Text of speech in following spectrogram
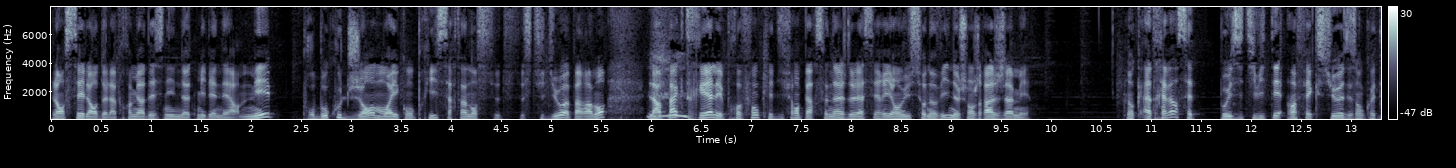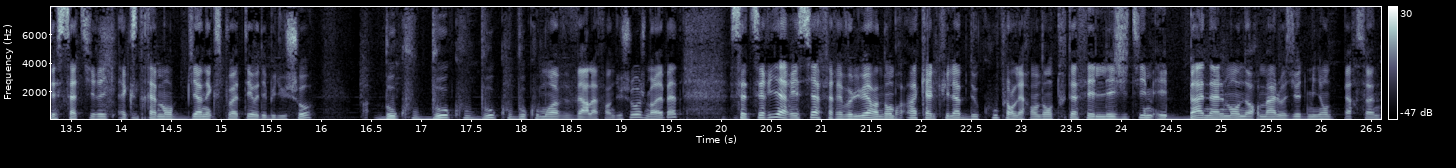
lancé lors de la première décennie de notre millénaire. Mais pour beaucoup de gens, moi y compris, certains dans ce, ce studio apparemment, l'impact réel et profond que les différents personnages de la série ont eu sur nos vies ne changera jamais. Donc à travers cette positivité infectieuse et son côté satirique extrêmement bien exploité au début du show, beaucoup, beaucoup, beaucoup, beaucoup moins vers la fin du show, je me répète, cette série a réussi à faire évoluer un nombre incalculable de couples en les rendant tout à fait légitimes et banalement normales aux yeux de millions de personnes.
